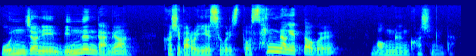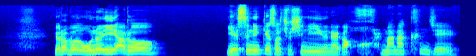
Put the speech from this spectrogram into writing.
온전히 믿는다면 그것이 바로 예수 그리스도 생명의 떡을 먹는 것입니다. 여러분, 오늘 이 하루 예수님께서 주신 이 은혜가 얼마나 큰지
